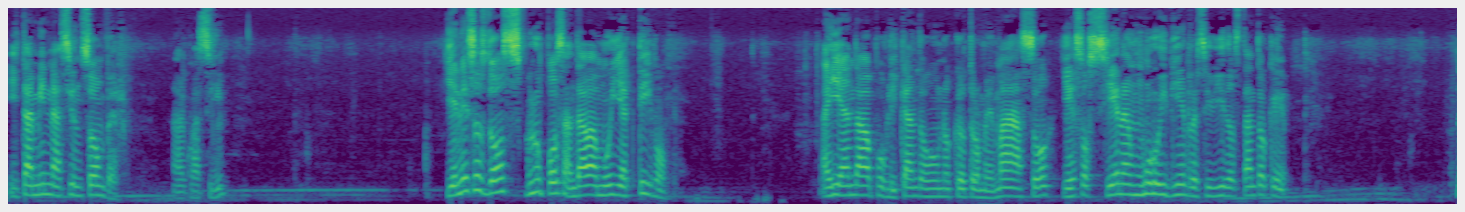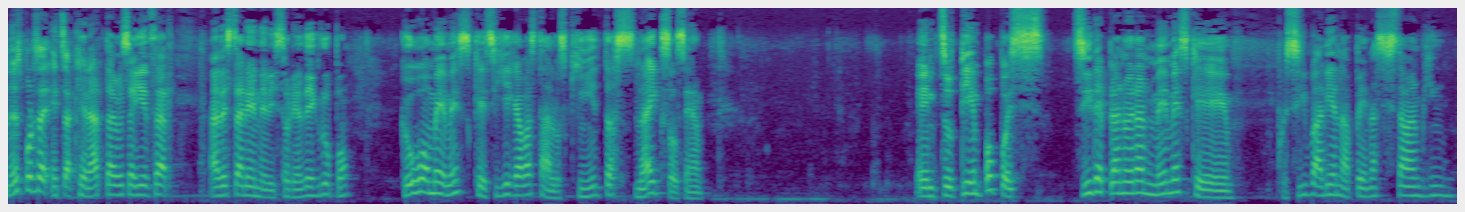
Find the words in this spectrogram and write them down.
Y también nació un Zomber, algo así. Y en esos dos grupos andaba muy activo. Ahí andaba publicando uno que otro memazo. Y esos sí eran muy bien recibidos. Tanto que. No es por exagerar, tal vez ahí estar, ha de estar en el historial del grupo. Que hubo memes que sí llegaba hasta los 500 likes. O sea. En su tiempo, pues. Sí, de plano eran memes que pues sí valían la pena, sí estaban bien,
